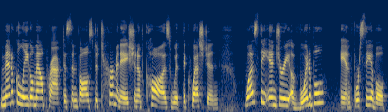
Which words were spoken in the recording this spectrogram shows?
Medical legal malpractice involves determination of cause with the question, was the injury avoidable and foreseeable?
